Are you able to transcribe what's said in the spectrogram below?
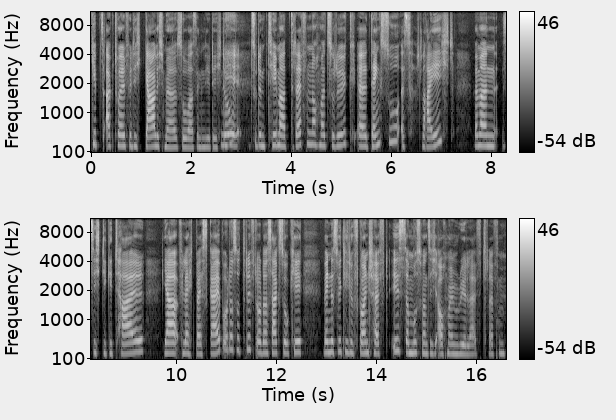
Gibt es aktuell für dich gar nicht mehr sowas in die Richtung? Nee. Zu dem Thema Treffen nochmal zurück. Äh, denkst du, es reicht, wenn man sich digital ja vielleicht bei Skype oder so trifft? Oder sagst du, okay, wenn das wirklich eine Freundschaft ist, dann muss man sich auch mal im Real Life treffen?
